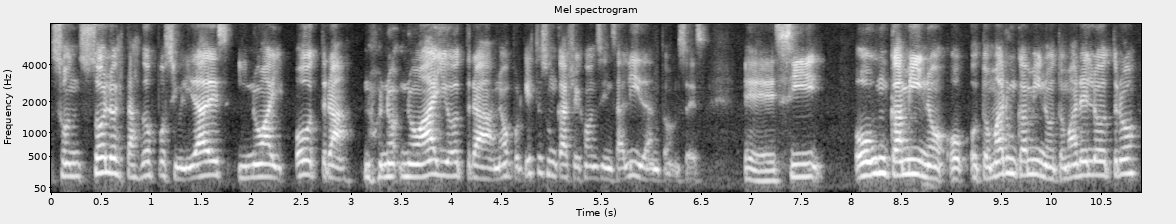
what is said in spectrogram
son solo estas dos posibilidades y no hay otra, no, no, no, hay otra, ¿no? Porque esto es un callejón sin salida, entonces. Eh, si o un camino, o, tomar un camino o tomar el otro,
